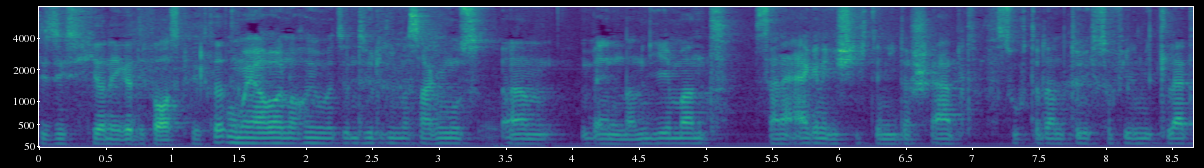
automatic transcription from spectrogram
die sich sicher negativ ausgewirkt hat. Wo man ja aber noch immer, natürlich immer sagen muss, ähm, wenn dann jemand seine eigene Geschichte niederschreibt, versucht er dann natürlich so viel Mitleid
